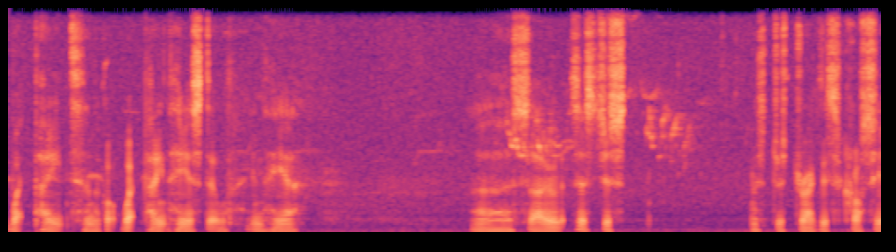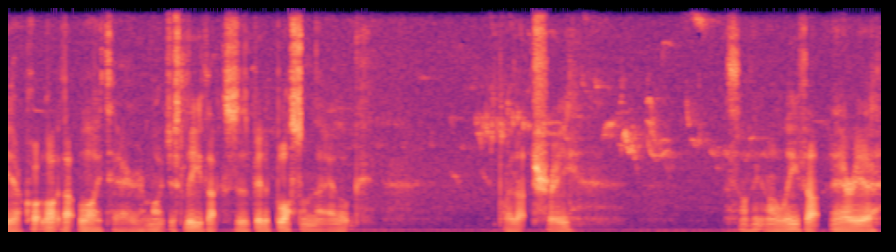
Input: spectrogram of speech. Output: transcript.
wet paint and I've got wet paint here still in here. Uh, so let's just let's just drag this across here. I quite like that light area. I might just leave that because there's a bit of blossom there, look, by that tree. So I think I'll leave that area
